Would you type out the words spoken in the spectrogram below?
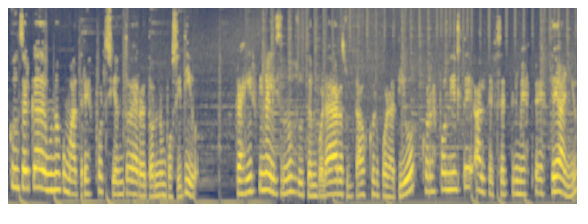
con cerca de 1,3% de retorno positivo tras ir finalizando su temporada de resultados corporativos correspondiente al tercer trimestre de este año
